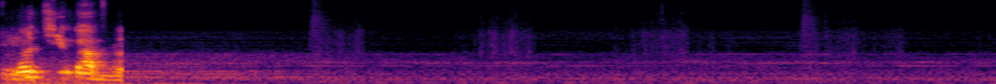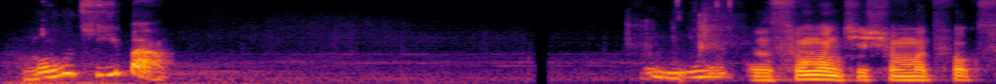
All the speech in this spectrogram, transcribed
Ну, типа... Ну, типа. Засуманьте еще Мэтт Фокс.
